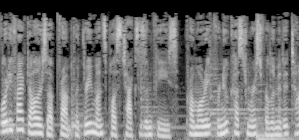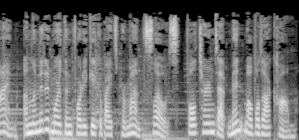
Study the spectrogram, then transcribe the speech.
$45 upfront for three months plus taxes and fees. Promote for new customers for limited time. Unlimited more than 40 gigabytes per month. Slows. Full terms at mintmobile.com.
